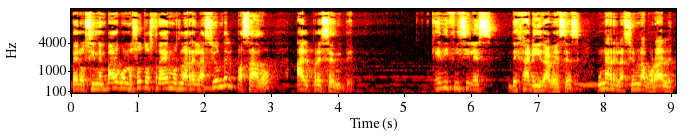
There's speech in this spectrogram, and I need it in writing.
Pero sin embargo nosotros traemos la relación del pasado al presente. Qué difícil es dejar ir a veces una relación laboral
